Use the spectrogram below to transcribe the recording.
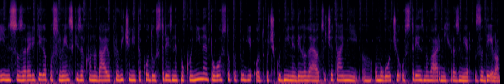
in so zaradi tega po slovenski zakonodaji upravičeni tako do ustrezne pokojnine, pogosto pa tudi od očkodnine delodajalca, če ta ni uh, omogočil ustrezno varnih razmer za delo.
